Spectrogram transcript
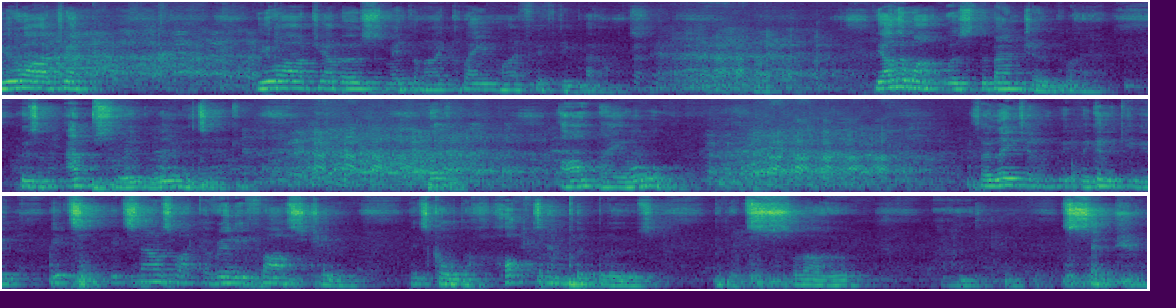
You are Jabbo. You are Jabbo Smith, and I claim my fifty pounds. The other one was the banjo player, who's an absolute lunatic. but aren't they all? So, later we're going to give you. It's, it sounds like a really fast tune. It's called the Hot Tempered Blues, but it's slow and sensual.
